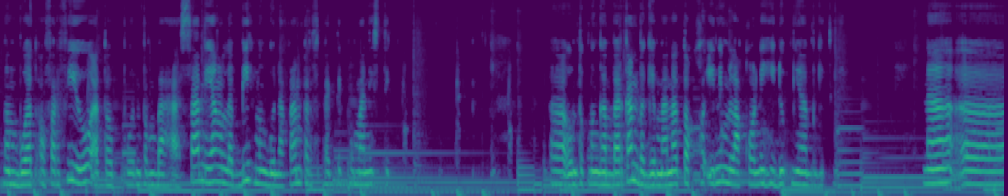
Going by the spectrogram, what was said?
membuat overview ataupun pembahasan yang lebih menggunakan perspektif humanistik uh, untuk menggambarkan bagaimana tokoh ini melakoni hidupnya begitu ya. Nah, eh,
